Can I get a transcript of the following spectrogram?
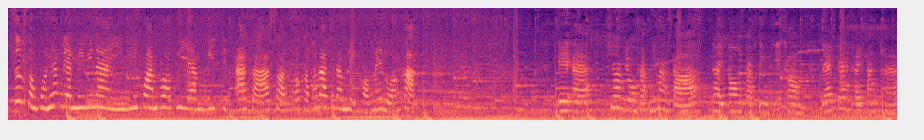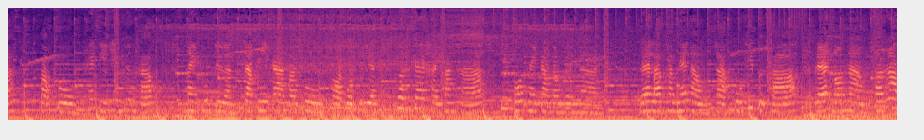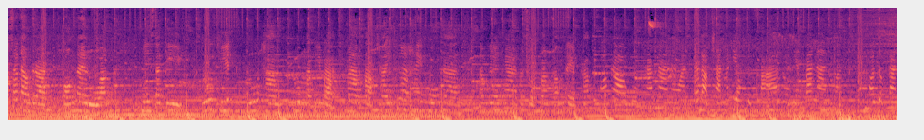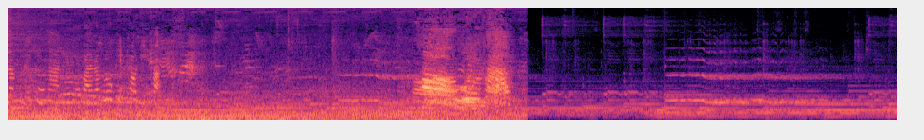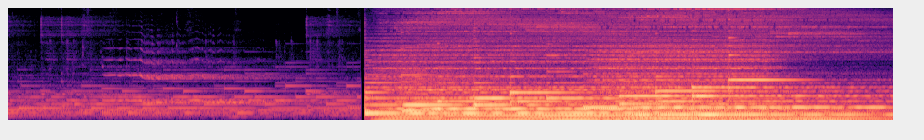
ซึ่งส่งผลให้นักเรียนมีวินัย มีความพอเพียง มีจิตอาสาสอดคล้องกับพระราชดำริของในหลวงค่ะ AF เชื่อมโยงกับนิมังสาไต่ตรองกับสิ่งที่ทำและแก้ไขปัญหา ปรับปรุงให้ดียิ่งขึ้นครับ ในทุกเดือนจะมีการประชุมถอดบทเรียนเพื่อแก้ไขปัญหาที่พบในการดำเนินงาน และรับคำแนะนำจากครูที่ปรึกษา และน้อมนำพระราชดำรัสของในหลวง มีสติ รู้คิด รู้ทำรู้ปฏิบัติ มาปรับใช้เพื่อให้โครงการดำเนินงานประสบความสำเร็จครับ พวกเรากลุ่มนักนานวลระดับชั้นมัธยมศึกษาโรงเรียนบ้านนานวันขอจบการนำเสนอโครงงานโมบายรับโลกเพียงเท่านี้ค่ะ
